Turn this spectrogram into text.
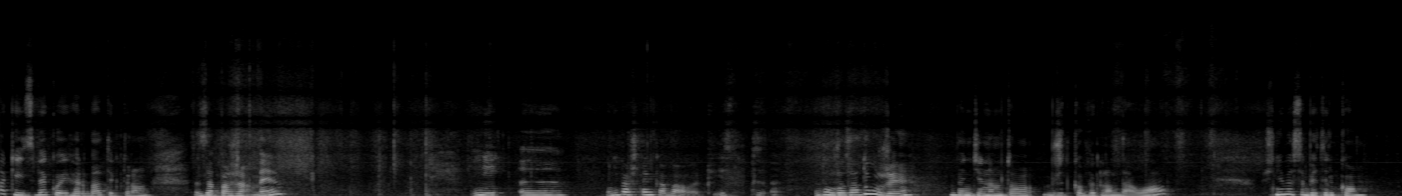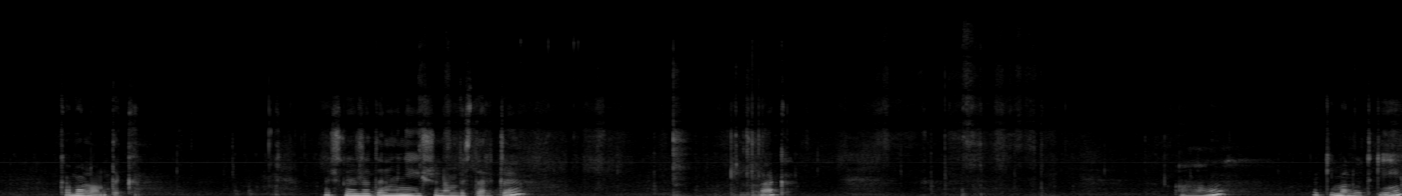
Takiej zwykłej herbaty, którą zaparzamy. I y, ponieważ ten kawałek jest dużo za duży, będzie nam to brzydko wyglądało. Weźmiemy sobie tylko kawalątek. Myślę, że ten mniejszy nam wystarczy. Tak. O, taki malutki.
